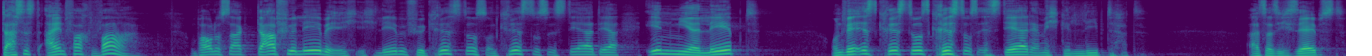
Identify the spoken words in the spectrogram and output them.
Das ist einfach wahr. Und Paulus sagt, dafür lebe ich. Ich lebe für Christus und Christus ist der, der in mir lebt. Und wer ist Christus? Christus ist der, der mich geliebt hat, als er sich selbst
